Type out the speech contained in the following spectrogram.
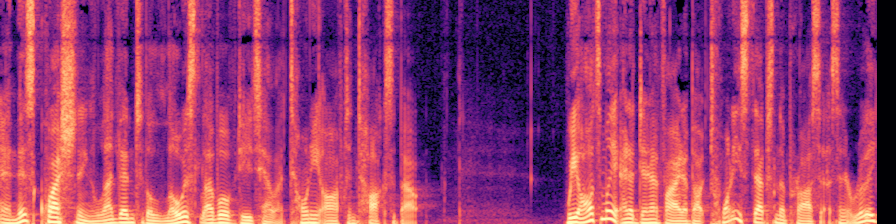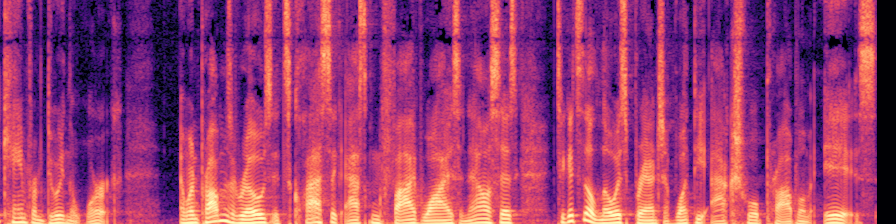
And this questioning led them to the lowest level of detail that Tony often talks about. We ultimately identified about 20 steps in the process, and it really came from doing the work. And when problems arose, it's classic asking five whys analysis to get to the lowest branch of what the actual problem is.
